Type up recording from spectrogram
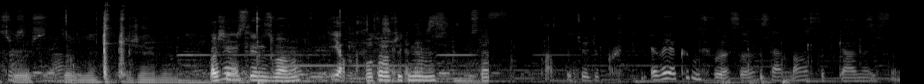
Geçiyoruz. Tabii. Rica ederim. Başka bir isteğiniz var mı? Yok. Fotoğraf teşekkür çekilir ederiz. miyiz? İster- Tatlı çocuk. Eve yakınmış burası. Sen daha sık gelmelisin.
